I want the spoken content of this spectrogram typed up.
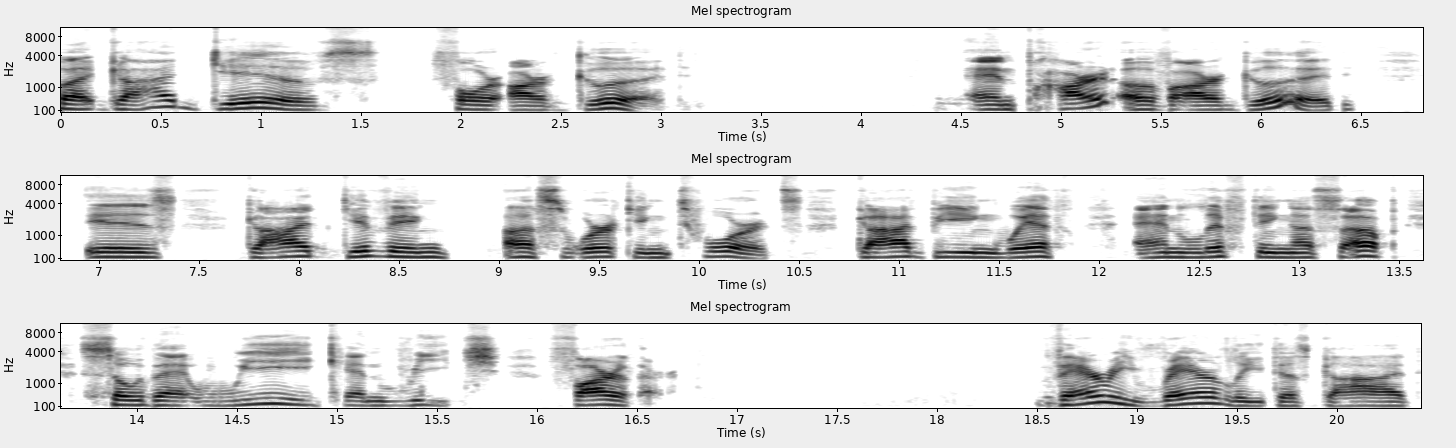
But God gives for our good. And part of our good is God giving us working towards, God being with and lifting us up so that we can reach farther. Very rarely does God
